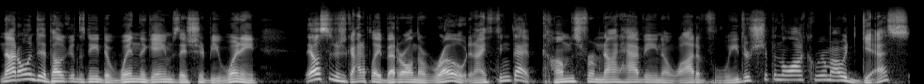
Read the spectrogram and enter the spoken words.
not only do the Pelicans need to win the games they should be winning, they also just got to play better on the road. And I think that comes from not having a lot of leadership in the locker room, I would guess.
